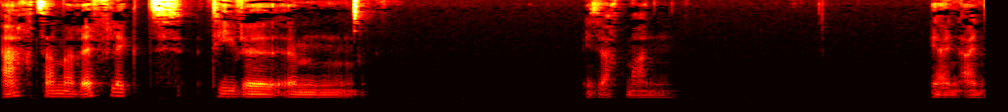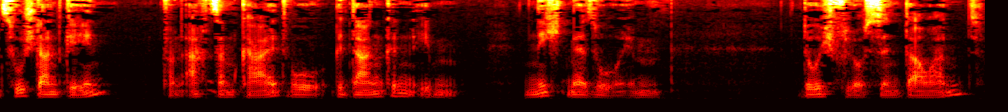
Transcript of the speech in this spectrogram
achtsame, reflektive, ähm, wie sagt man, in einen Zustand gehen von Achtsamkeit, wo Gedanken eben nicht mehr so im Durchfluss sind dauernd.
